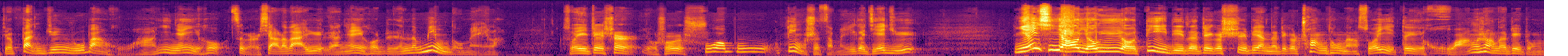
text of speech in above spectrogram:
就伴君如伴虎哈，一年以后自个儿下了大狱，两年以后这人的命都没了，所以这事儿有时候说不定是怎么一个结局。年希尧由于有弟弟的这个事变的这个创痛呢，所以对皇上的这种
